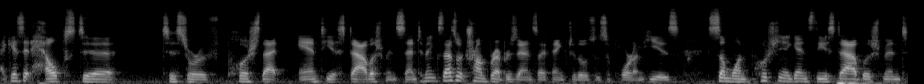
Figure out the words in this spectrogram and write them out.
I guess it helps to to sort of push that anti-establishment sentiment because that's what Trump represents I think to those who support him. He is someone pushing against the establishment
